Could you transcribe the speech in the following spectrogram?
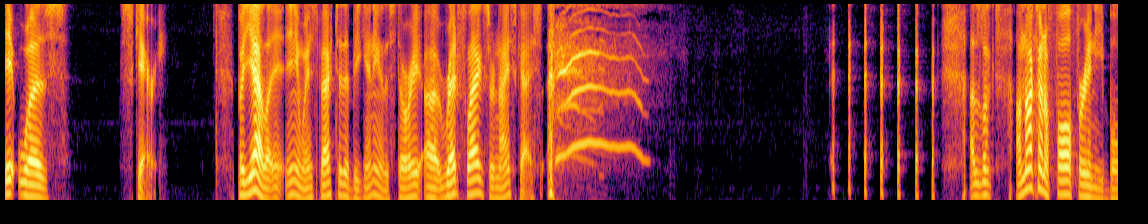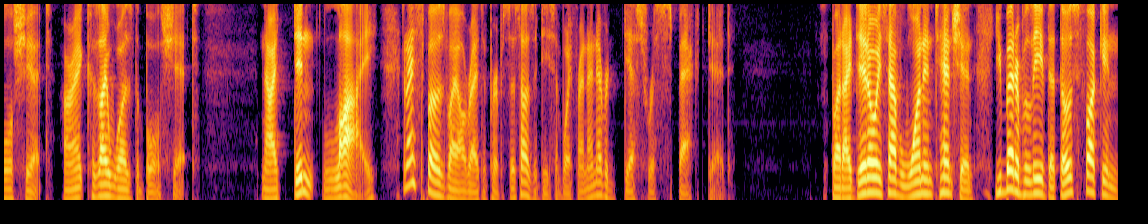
It was scary. But yeah, anyways, back to the beginning of the story. Uh, red flags are nice guys. I look, I'm not gonna fall for any bullshit, all right? Because I was the bullshit. Now, I didn't lie, and I suppose by all rights and purposes, I was a decent boyfriend. I never disrespected. But I did always have one intention. You better believe that those fucking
